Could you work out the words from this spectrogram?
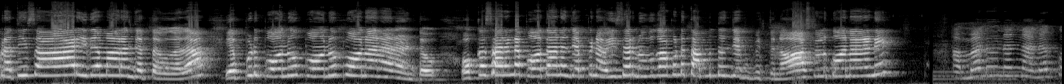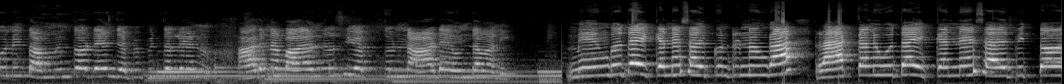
ప్రతిసారి ఇదే మారని చెప్తావు కదా? ఎప్పుడు పోను పోను పోను అని అంటావు. ఒక్కసారైనా పోతానని చెప్పినావు. ఈసారి నువ్వు కాకుండా తమ్ముతో చెప్పిస్తున్నావు హాస్టల్ కోనానని అమ్మ నువ్వు నన్ను అనుకుని తమ్ముతో ఏం చెప్పిపిత్తలేను. ఆడే నా బాధను చూసి చెప్తుండ ఆడే ఉండమని. మేము కూడా ఇక్కడనే చదువుకుంటున్నాంగా. రాక్కను కూడా ఇక్కడనే చదివిస్తావు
